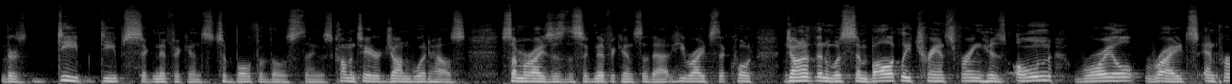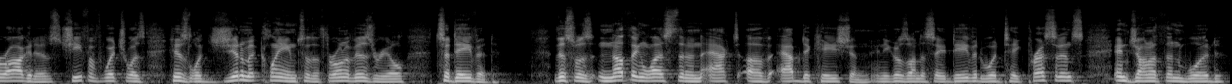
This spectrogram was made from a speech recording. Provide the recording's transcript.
There's deep, deep significance to both of those things. Commentator John Woodhouse summarizes the significance of that. He writes that, quote, Jonathan was symbolically transferring his own royal rights and prerogatives, chief of which was his legitimate claim to the throne of Israel, to David. This was nothing less than an act of abdication. And he goes on to say, David would take precedence and Jonathan would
